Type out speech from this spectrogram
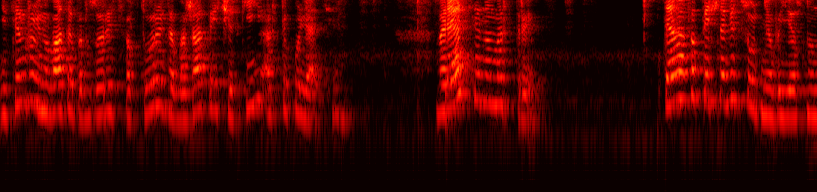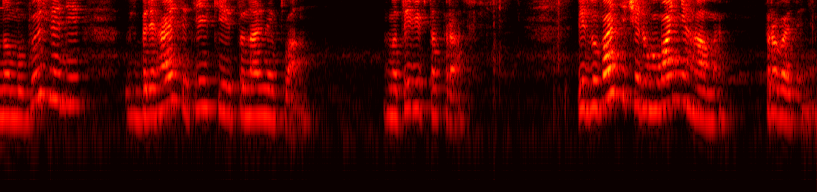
і цим руйнувати прозорість фактури, заважати чіткій артикуляції. Варіація номер 3 Тема фактично відсутня в її основному вигляді, зберігається тільки тональний план мотивів та фраз. Відбувається чергування гами проведення.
